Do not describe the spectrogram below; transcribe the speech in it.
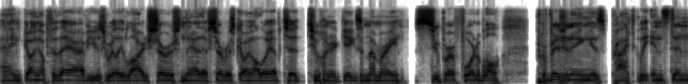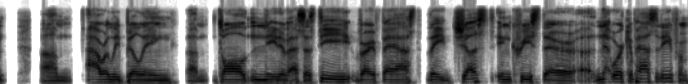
and going up from there. I've used really large servers from there. They have servers going all the way up to 200 gigs of memory. Super affordable. Provisioning is practically instant. Um, hourly billing. Um, it's all native SSD, very fast. They just increased their uh, network capacity from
